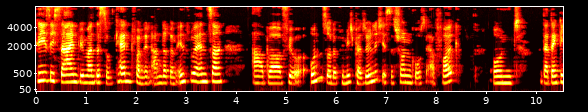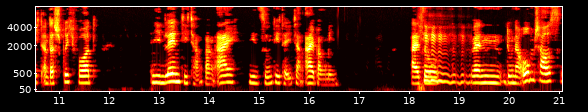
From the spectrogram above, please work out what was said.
riesig sein, wie man das so kennt von den anderen Influencern, aber für uns oder für mich persönlich ist es schon ein großer Erfolg. Und da denke ich an das Sprichwort, nhìn lên thì chẳng bằng ai, nhìn xuống thì thấy chẳng ai bằng mình. Also, wenn du nach oben schaust,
